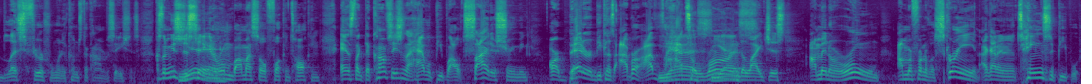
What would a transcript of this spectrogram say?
less fearful when it comes to conversations because I'm used to just yeah. sitting in a room by myself, fucking talking. And it's like the conversations I have with people outside of streaming are better because I, bro, I've yes, had to learn yes. to like just. I'm in a room. I'm in front of a screen. I gotta entertain some people.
